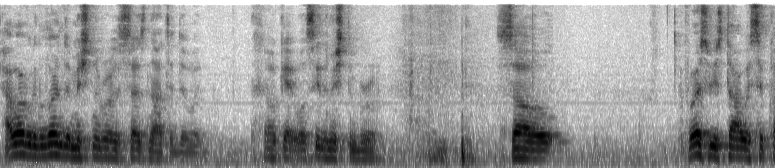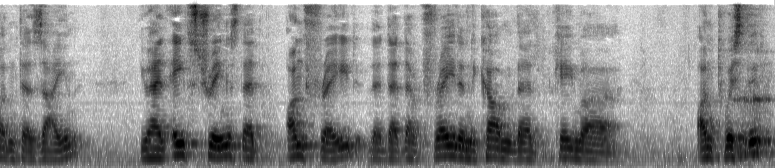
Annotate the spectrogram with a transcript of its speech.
However, we're going to learn the Mishnah Berurah says not to do it. Okay, we'll see the Mishnah Berurah. So, first we start with Siklat and Zayin. You had eight strings that unfrayed, that, that, that frayed and become, that became uh, untwisted.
